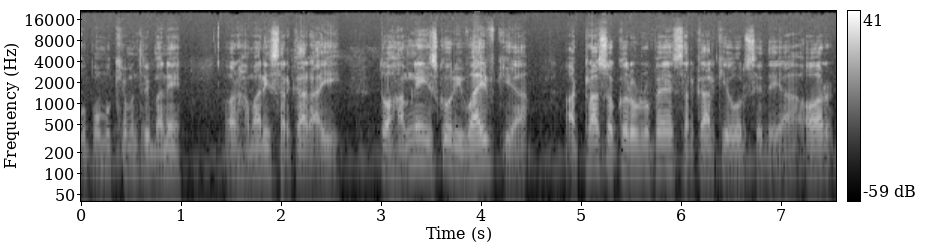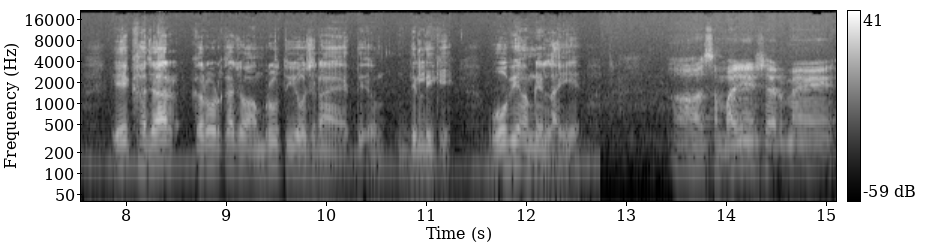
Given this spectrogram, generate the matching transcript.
उप मुख्यमंत्री बने और हमारी सरकार आई तो हमने इसको रिवाइव किया 1800 करोड़ रुपए सरकार की ओर से दिया और 1000 करोड़ का जो अमृत योजना है दिल्ली की वो भी हमने लाई संभाजी शहर में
